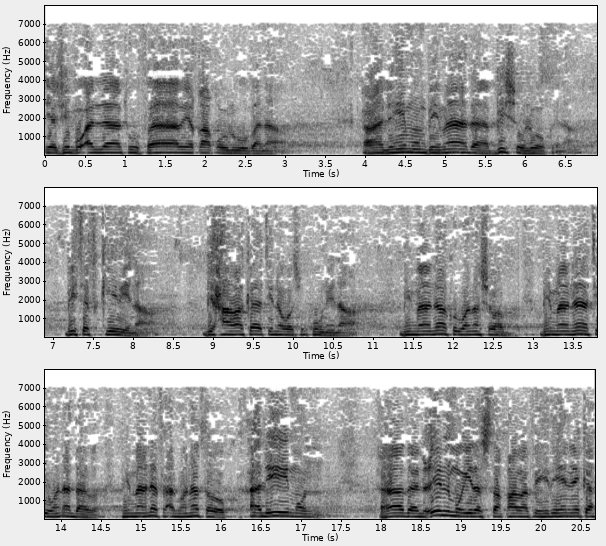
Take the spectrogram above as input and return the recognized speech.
يجب ألا تفارق قلوبنا. عليم بماذا؟ بسلوكنا بتفكيرنا بحركاتنا وسكوننا بما ناكل ونشرب بما ناتي وندر بما نفعل ونترك. عليم. هذا العلم إذا استقر في ذهنك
